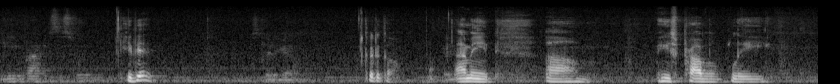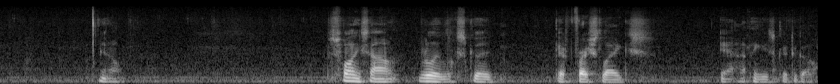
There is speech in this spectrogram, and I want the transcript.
Magee practice this week? He did. He's good to go. Good to go. I mean, um, he's probably, you know, swelling sound really looks good. Got fresh legs. Yeah, I think he's good to go.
